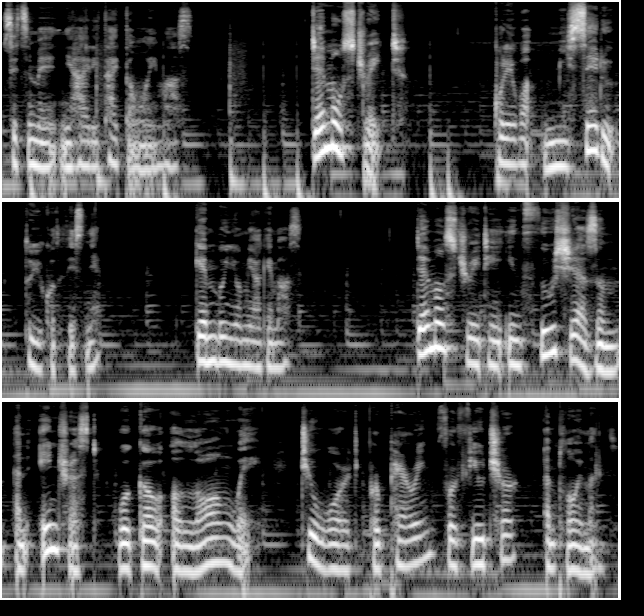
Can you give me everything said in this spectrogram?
説明に入りたいと思います。demonstrate これは見せるということですね。原文読み上げます。Demonstrating enthusiasm and interest will go a long way toward preparing for future employment.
